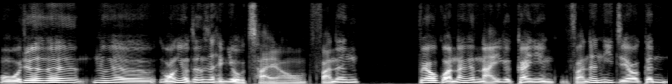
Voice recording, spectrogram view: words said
哦，我觉得那个那个网友真的是很有才啊，反正不要管那个哪一个概念股，反正你只要跟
